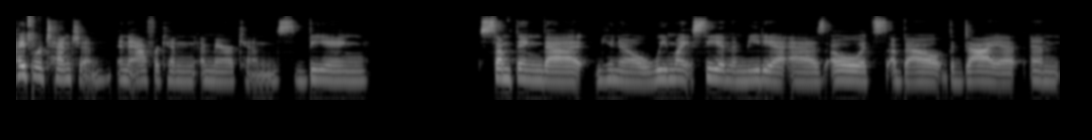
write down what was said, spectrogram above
hypertension in african americans being something that you know we might see in the media as oh it's about the diet and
